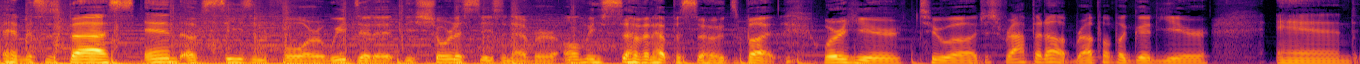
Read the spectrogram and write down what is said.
And this is Bass, end of season four. We did it, the shortest season ever, only seven episodes, but we're here to uh, just wrap it up, wrap up a good year. And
